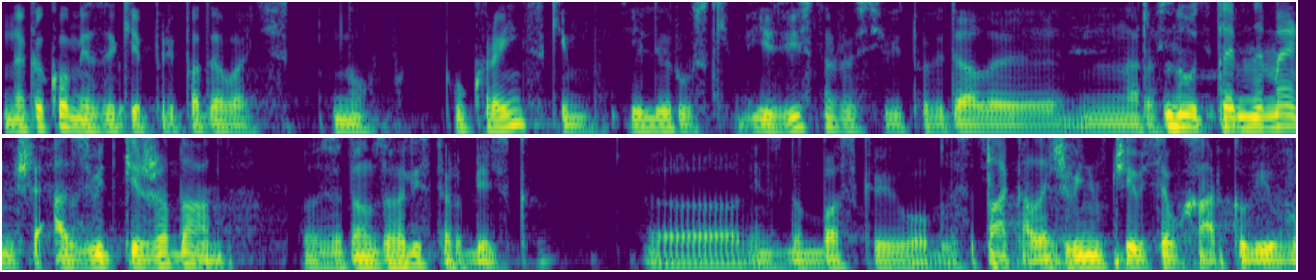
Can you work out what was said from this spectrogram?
На якому язикі преподавати? Ну, українським і русським. І, звісно ж, всі відповідали на російську. Ну, тим не менше, а звідки Жадан? Жадан взагалі Старобільська. Він з Донбаської області. Так, але ж він вчився в Харкові в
